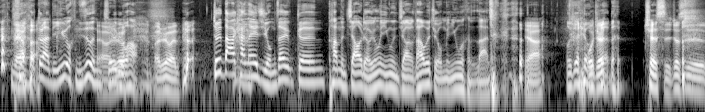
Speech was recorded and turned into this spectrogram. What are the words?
没有 对啊，你日你日文绝对比我好。我日文，就是大家看那一集，我们在跟他们交流，用英文交流，他会不会觉得我们英文很烂。对啊，我觉得有我觉得确实就是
